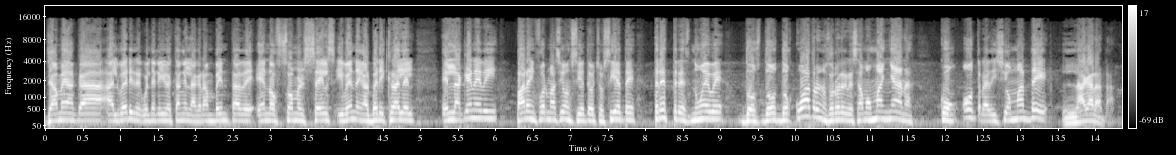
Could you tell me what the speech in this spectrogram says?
llame acá a Alberi. Recuerden que ellos están en la gran venta de End of Summer Sales y venden Alberi Kryler en la Kennedy. Para información, 787-339-2224. Y nosotros regresamos mañana con otra edición más de La Garata.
